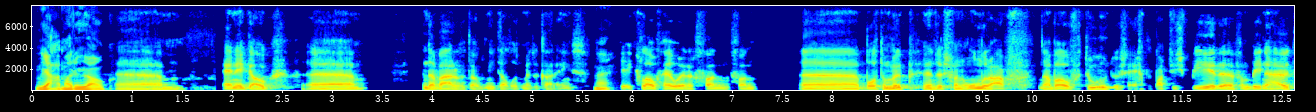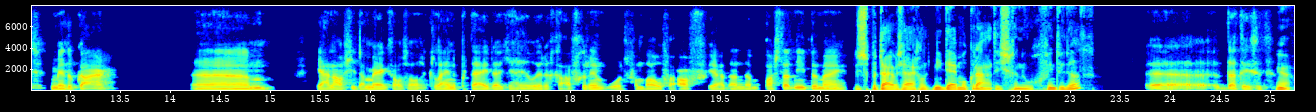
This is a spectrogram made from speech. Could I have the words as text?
Ja, maar u ook. Um, en ik ook. En daar waren we het ook niet altijd met elkaar eens. Nee. Ik geloof heel erg van, van uh, bottom-up, dus van onderaf naar boven toe. Dus echt participeren van binnenuit met elkaar. Um, ja, en als je dan merkt als, als een kleine partij dat je heel erg afgeremd wordt van bovenaf, ja, dan, dan past dat niet bij mij. Dus de partij was eigenlijk niet democratisch genoeg, vindt u dat? Uh, dat is het. Ja.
